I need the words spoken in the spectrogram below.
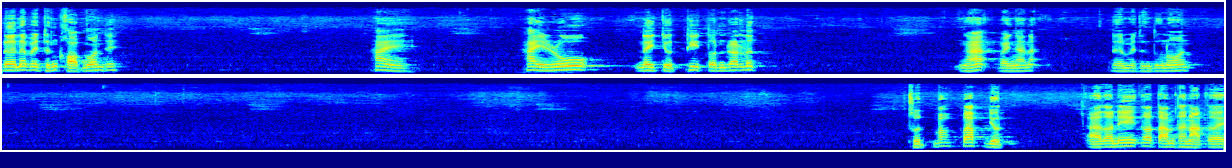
เดินไปถึงขอบโน้นสิให้ให้รู้ในจุดที่ตนระลึกงะไปงั้นนะเดินไปถึงตรงโน้น สุดปั๊บปั๊บหยุดอ่าตอนนี้ก็ตามถนัดเลย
